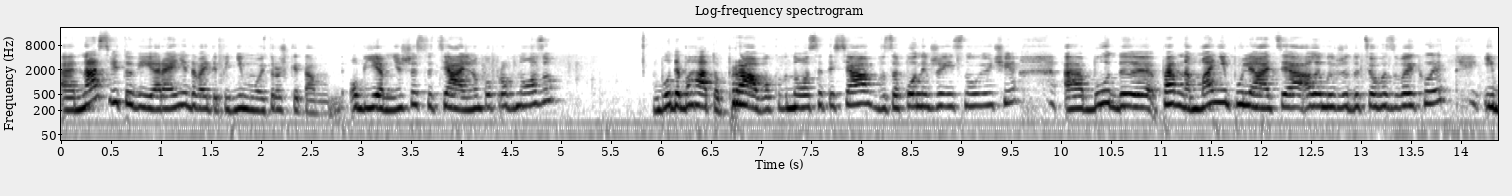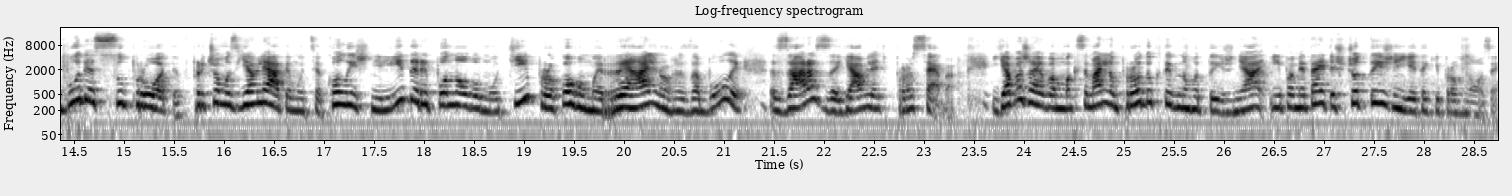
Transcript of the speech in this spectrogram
Е, На світовій арені, давайте піднімемось трошки там об'ємніше, соціально по прогнозу. Буде багато правок вноситися в закони вже існуючі, Е, буде певна маніпуляція, але ми вже до цього звикли. І буде супротив. Причому з'являтимуться колишні лідери по-новому, ті, про кого ми реально вже забули, зараз заявлять про себе. Я бажаю вам максимально продуктивного тижня і пам'ятайте, що тижні є такі прогнози.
